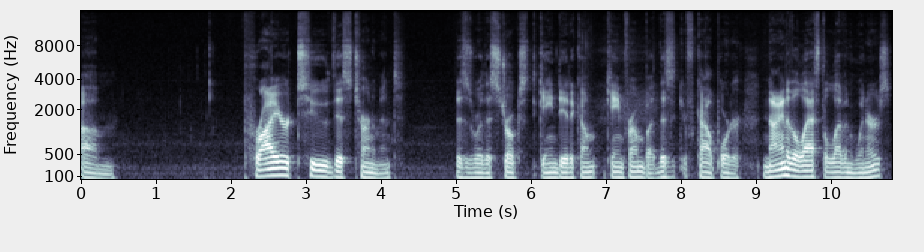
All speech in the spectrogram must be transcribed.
Um, prior to this tournament, this is where the strokes gain data come came from, but this is for Kyle Porter. Nine of the last 11 winners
